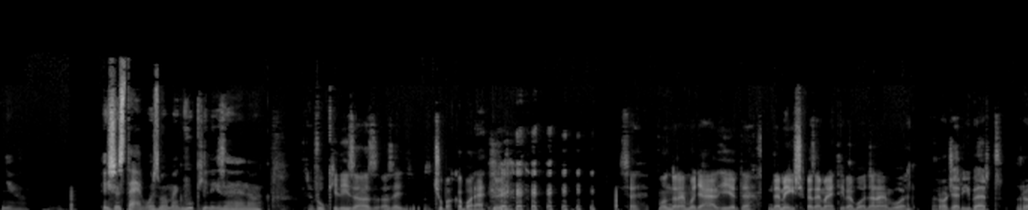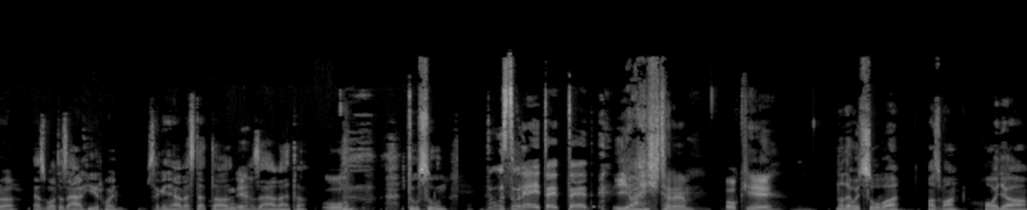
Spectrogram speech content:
Ja. És a Star Wars-ban meg vukilizálnak. Vukiliza az, az egy csubaka barátnő. Mondanám, hogy álhír, de, de mégis csak az MIT weboldalán volt. Roger Ebertről ez volt az álhír, hogy szegény elvesztette a, yeah. az állát. Ó. Oh. Too soon. Túlszún ejtetted. Ja, Istenem. Oké. Okay. Na de hogy szóval, az van, hogy a,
